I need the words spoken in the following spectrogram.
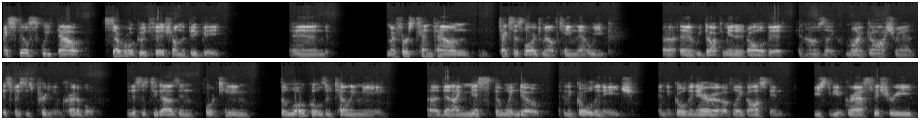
I still squeaked out several good fish on the big bait. And my first 10 pound Texas largemouth came that week. Uh, and we documented all of it. And I was like, my gosh, man, this place is pretty incredible. And this is 2014. The locals are telling me uh, that I missed the window in the golden age and the golden era of Lake Austin. Used to be a grass fishery,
